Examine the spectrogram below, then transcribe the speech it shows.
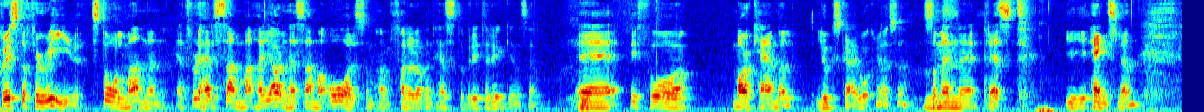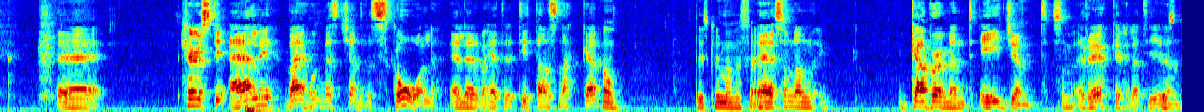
Christopher Reeve, Stålmannen. Jag tror det här är samma, han gör den här samma år som han faller av en häst och bryter ryggen sen. Mm. Eh, vi får Mark Hamill, Luke Skywalker alltså, som en eh, präst i hängslen. Eh, Kirsty Alley, vad är hon mest känd för? Skål? Eller vad heter det? Titta han snackar. Ja, det skulle man väl säga. Eh, som någon government agent som röker hela tiden.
